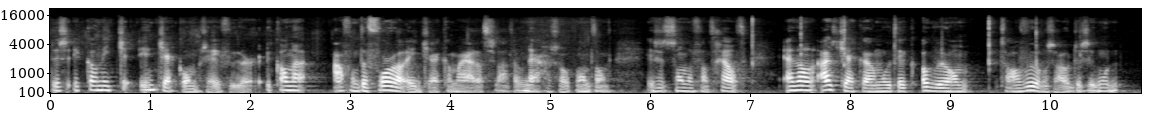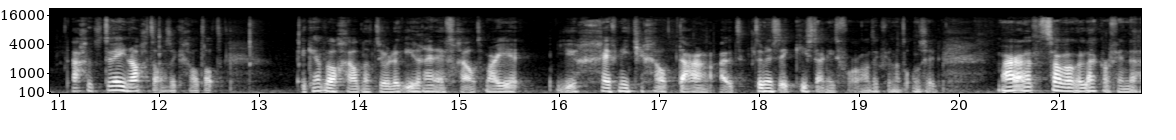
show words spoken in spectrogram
dus ik kan niet inchecken om 7 uur. Ik kan de avond ervoor wel inchecken, maar ja, dat slaat ook nergens op, want dan is het zonde van het geld. En dan uitchecken moet ik ook weer om 12 uur of zo. Dus ik moet eigenlijk twee nachten als ik geld had. Ik heb wel geld natuurlijk, iedereen heeft geld, maar je, je geeft niet je geld daar uit. Tenminste, ik kies daar niet voor, want ik vind dat onzin. Maar dat zou ik wel lekker vinden.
